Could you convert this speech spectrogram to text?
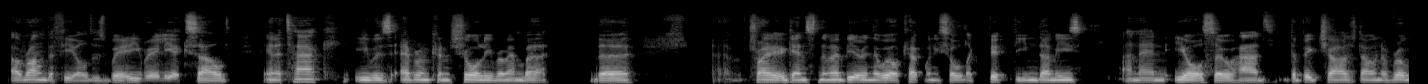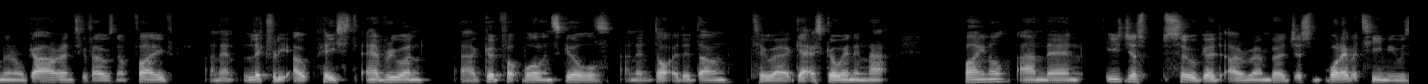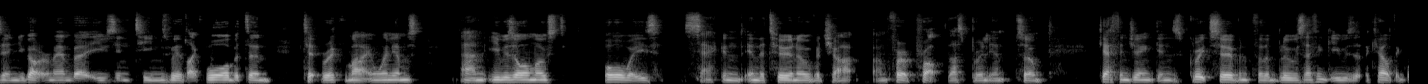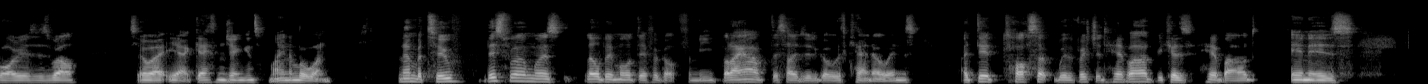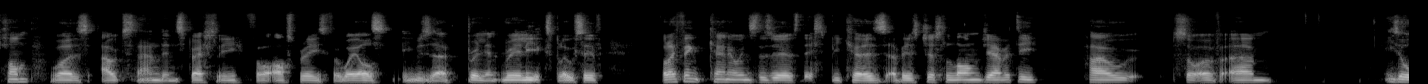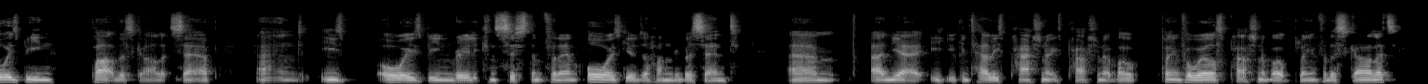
around the field is where he really excelled. In attack, he was everyone can surely remember the um, try against Namibia in the World Cup when he sold like 15 dummies. And then he also had the big charge down of Ronan O'Gara in 2005 and then literally outpaced everyone. Uh, good footballing skills and then dotted it down to uh, get us going in that final. And then he's just so good. I remember just whatever team he was in, you got to remember he was in teams with like Warburton, Tipuric, Martyn Williams, and he was almost always second in the turnover chart. And for a prop, that's brilliant. So Gethin Jenkins, great servant for the Blues. I think he was at the Celtic Warriors as well. So uh, yeah, Gethin Jenkins, my number one. Number two, this one was a little bit more difficult for me, but I have decided to go with Ken Owens. I did toss up with Richard Hibbard because Hibbard in his pomp was outstanding, especially for Ospreys, for Wales. He was uh, brilliant, really explosive. But I think Ken Owens deserves this because of his just longevity, how sort of um, he's always been part of the Scarlet setup and he's always been really consistent for them, always gives 100%. Um, and yeah, you can tell he's passionate. He's passionate about playing for Wales, passionate about playing for the Scarlets.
